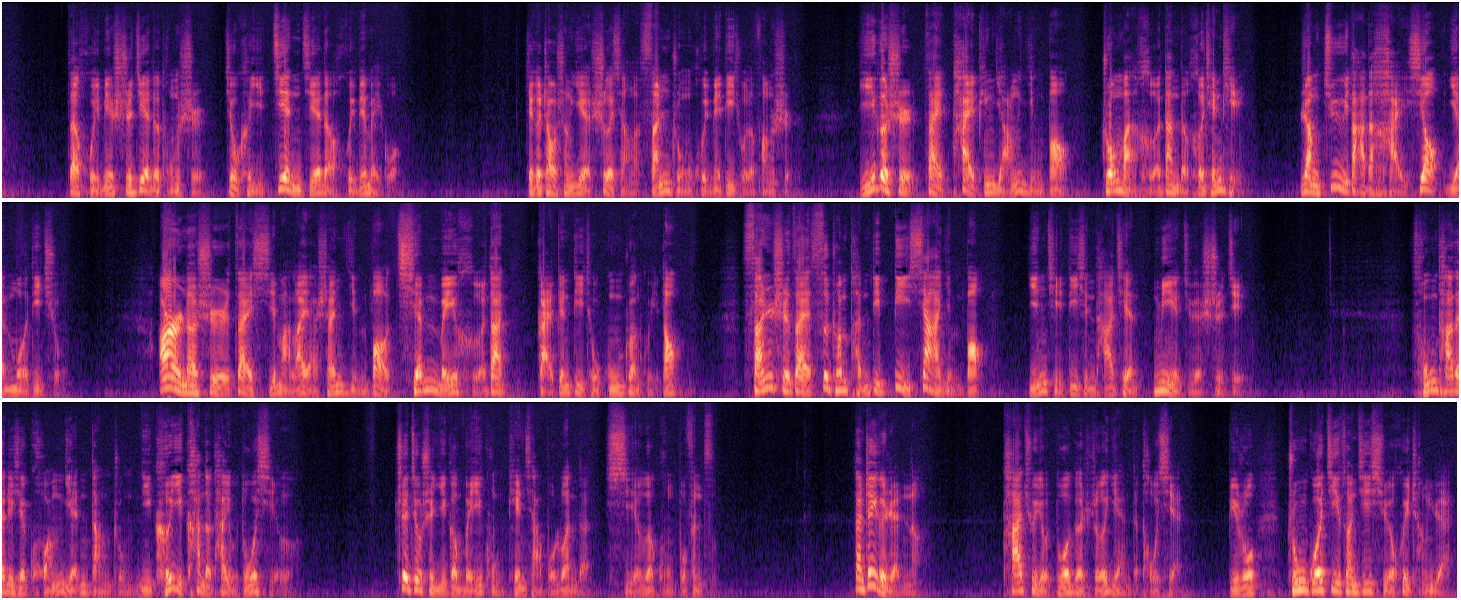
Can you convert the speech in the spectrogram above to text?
在毁灭世界的同时，就可以间接的毁灭美国。”这个赵胜业设想了三种毁灭地球的方式：一个是在太平洋引爆装满核弹的核潜艇，让巨大的海啸淹没地球；二呢是在喜马拉雅山引爆千枚核弹，改变地球公转轨道。三是在四川盆地地下引爆，引起地心塌陷，灭绝世界。从他的这些狂言当中，你可以看到他有多邪恶。这就是一个唯恐天下不乱的邪恶恐怖分子。但这个人呢，他却有多个惹眼的头衔，比如中国计算机学会成员、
